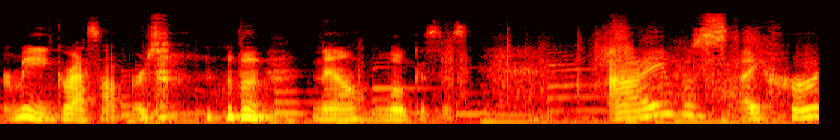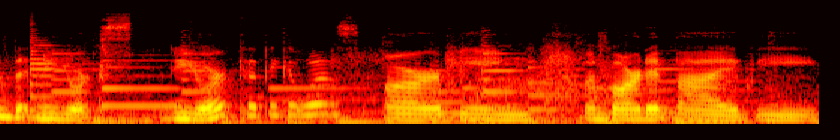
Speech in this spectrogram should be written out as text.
for me, grasshoppers. now, locusts. I was I heard that New York's New York, I think it was, are being bombarded by the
